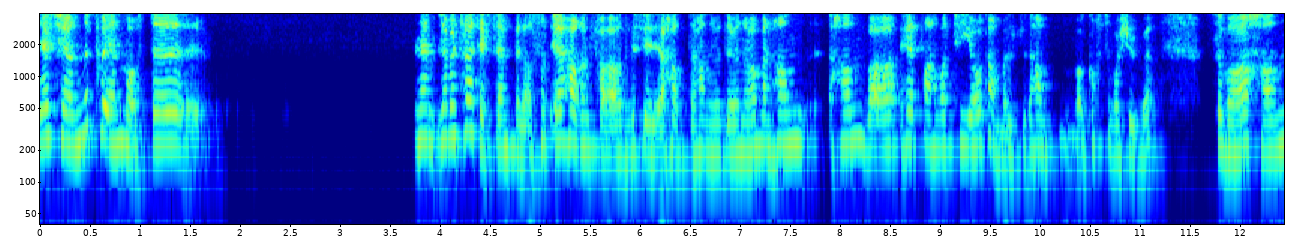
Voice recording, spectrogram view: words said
jeg skjønner på en måte La meg ta et eksempel. Altså, jeg har en far, det vil si jeg hadde, han er jo død nå, men han, han var helt fra han var ti år gammel til han var godt over 20, så var han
